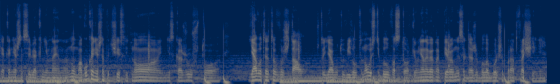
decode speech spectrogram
Я, конечно, себя к ним, наверное, ну, могу, конечно, причислить, но не скажу, что я вот этого ждал, что я вот увидел эту новость и был в восторге. У меня, наверное, первая мысль даже была больше про отвращение.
